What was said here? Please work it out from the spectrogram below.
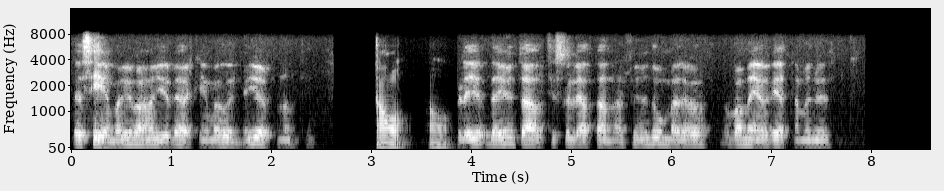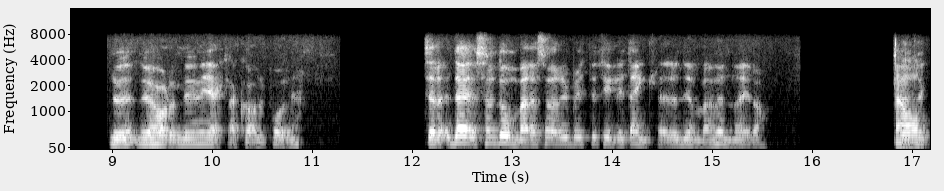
Det ser man ju vad han gör, verkligen vad hunden gör för någonting. Ja, ja, det, är ju- det är ju inte alltid så lätt annars för en domare att, att vara med och veta men nu, nu, nu har de ju en jäkla koll på det. Så det, som domare så har det blivit betydligt enklare att döma hundar idag. ja.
